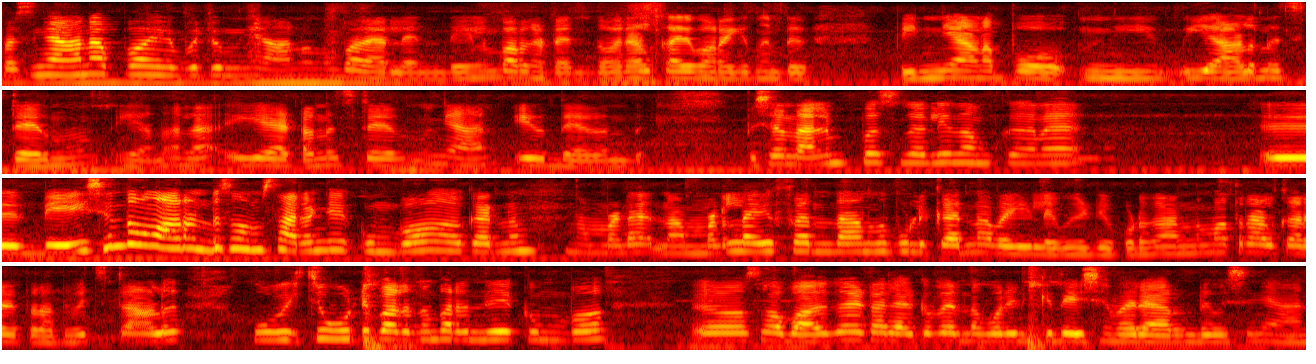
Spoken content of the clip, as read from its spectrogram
പക്ഷെ ഞാനപ്പോൾ അതിനെപ്പറ്റിയൊന്നും ഞാനൊന്നും പറയാറില്ല. എന്തെങ്കിലും പറഞ്ഞോട്ടെ. എന്തോ ആൾക്കാർ പറയുന്നുണ്ട്. പിന്നെയാണപ്പോൾ ഈ ഇയാളെന്ന് വെച്ചിട്ടായിരുന്നു ഇയാളെന്നല്ല ഈ ഏട്ടൻ വെച്ചിട്ടായിരുന്നു ഞാൻ ഇരുന്നേരുന്നത് പക്ഷെ എന്നാലും പേഴ്സണലി നമുക്കങ്ങനെ ദേഷ്യം തോന്നാറുണ്ട് സംസാരം കേൾക്കുമ്പോൾ കാരണം നമ്മുടെ നമ്മുടെ ലൈഫ് എന്താണെന്ന് പുള്ളിക്കാരൻ അറിയില്ല വീഡിയോ കൂടെ കാരണം മാത്രം ആൾക്കാർ അറിയത്തുള്ളൂ. അത് വെച്ചിട്ട് ആൾ ഊഹിച്ചു കൂട്ടി പലതും പറഞ്ഞു കേൾക്കുമ്പോൾ സ്വാഭാവികമായിട്ട് എല്ലാവർക്കും വരുന്ന പോലെ എനിക്ക് ദേഷ്യം വരാറുണ്ട്. പക്ഷെ ഞാൻ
